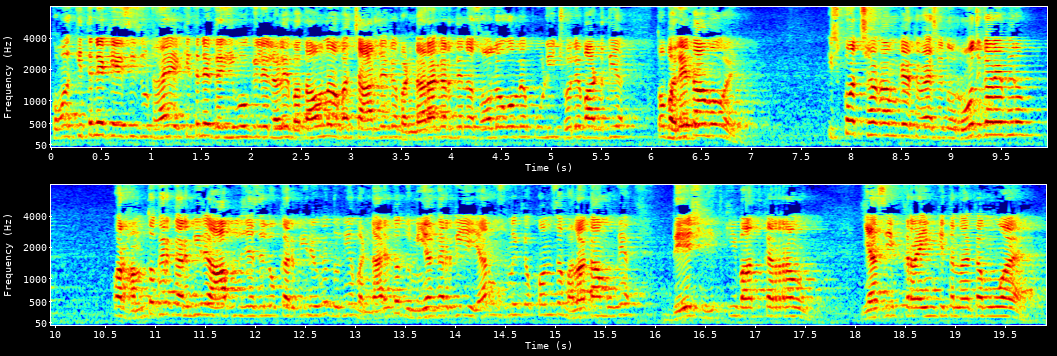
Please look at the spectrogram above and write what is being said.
कौन, कितने केसेस उठाए, कितने गरीबों के लिए लड़े? बताओ ना, बस चार जगह भंडारा कर देना, सौ लोगों में पूरी छोले बांट दिया तो भले काम हो गए। इसको अच्छा काम कहते वैसे तो रोज करे फिर हम। और हम तो खैर कर भी रहे, आप जैसे लोग कर भी रहे होंगे, दुनिया भंडारे तो दुनिया कर रही है। यार, उसमें क्यों, कौन सा भला काम हो गया? देश हित की बात कर रहा हूँ। या से क्राइम कितना कम हुआ है?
